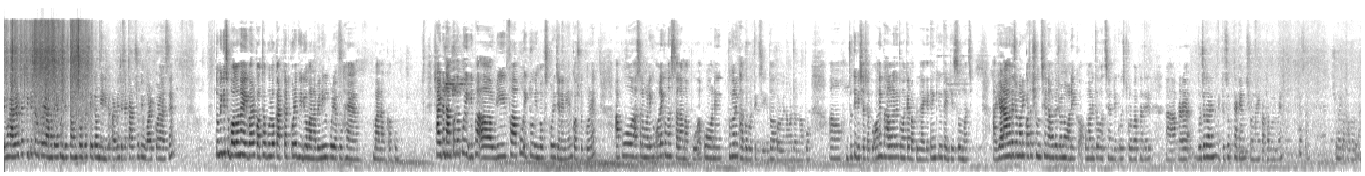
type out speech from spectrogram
এবং আরও একটা ফিটের উপরে আমাদের এখন ডিসকাউন্ট চলতেছে, এটাও নিয়ে নিতে পারবেন, যেটা কারচুপি ওয়ার্ক করা আছে। তুমি কিছু বলো না, এবার কথাগুলো কাট কাট করে ভিডিও বানাবে। নীলপুরি আপু হ্যাঁ বানাও কাপু শাড়িটার দাম কত আপু রিফা রিফা আপু একটু ইনবক্স করে জেনে নিন কষ্ট করে। আপু, আসসালামু আলাইকুম। ওয়ালাইকুম আসসালাম, আপু। আপু, অনেক, তুমি অনেক ভাগ্যবতী জি দোয়া করবেন আমার জন্য, আপু। জ্যোতি বিশ্বাস আপু, অনেক ভালো লাগে তোমাকে বাপি ভাইকে। Thank you thank you so much আর যারা আমাদের জন্য অনেক কথা শুনছেন, আমাদের জন্য অনেক অপমানিত হচ্ছেন রিকোয়েস্ট করব আপনাদের। আপনারা ধৈর্য ধরেন, একটু চুপ থাকেন, সময় কথা বলবেন। ঠিক আছে? সময় কথা বলবেন।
